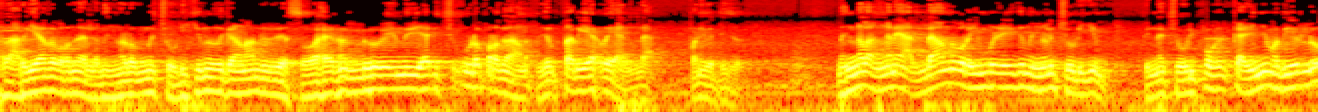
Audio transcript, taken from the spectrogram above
അതറിയാതെ പറഞ്ഞതല്ല നിങ്ങളൊന്ന് ചൊടിക്കുന്നത് കാണാൻ ഒരു രസമായിരുന്നല്ലോ എന്ന് വിചാരിച്ചു കൂടെ പറഞ്ഞതാണ് തീർത്തറിയാതെയല്ല പണി പറ്റിച്ചത്. നിങ്ങൾ അങ്ങനെ അല്ല എന്ന് പറയുമ്പോഴേക്ക് നിങ്ങൾ ചൊടിയും. പിന്നെ ചൊടിപ്പൊക്കെ കഴിഞ്ഞ് മതിയല്ലോ.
